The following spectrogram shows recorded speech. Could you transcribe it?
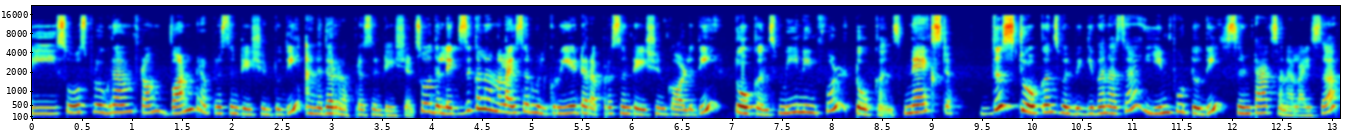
the source program from one representation to the another representation. So the lexical analyzer will create a representation called the tokens meaningful tokens. Next this tokens will be given as an input to the syntax analyzer.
